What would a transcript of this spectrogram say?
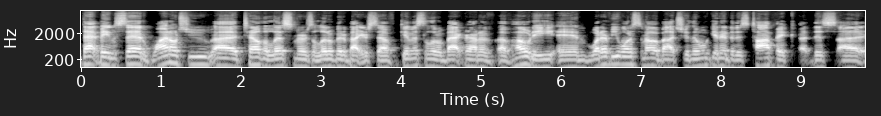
that being said, why don't you uh, tell the listeners a little bit about yourself? Give us a little background of, of Hodey and whatever you want us to know about you. And then we'll get into this topic, uh, this uh,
